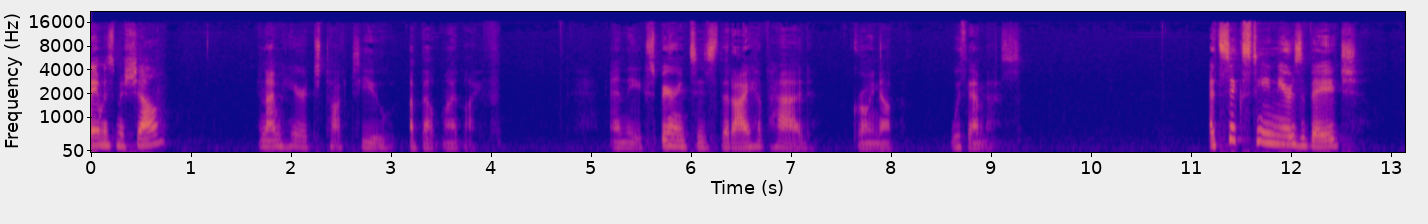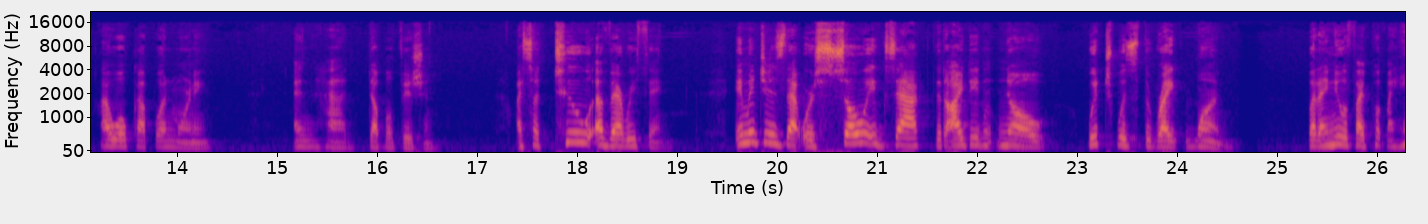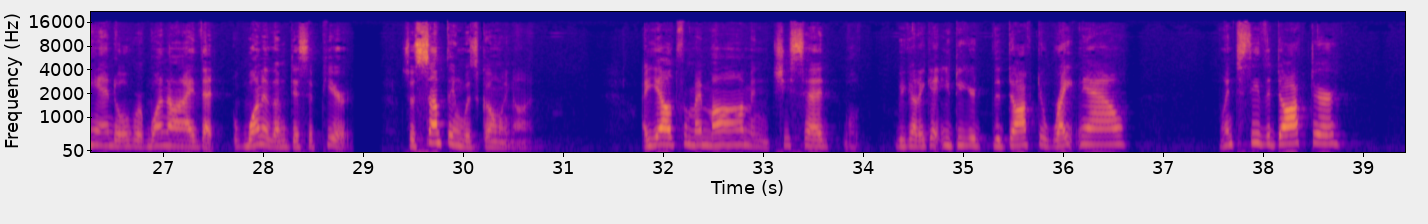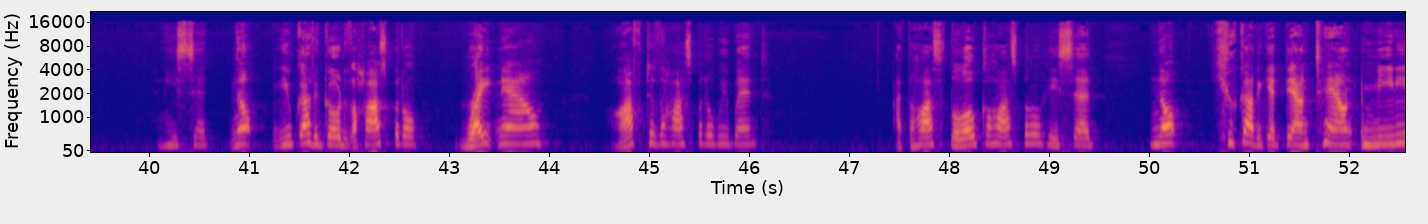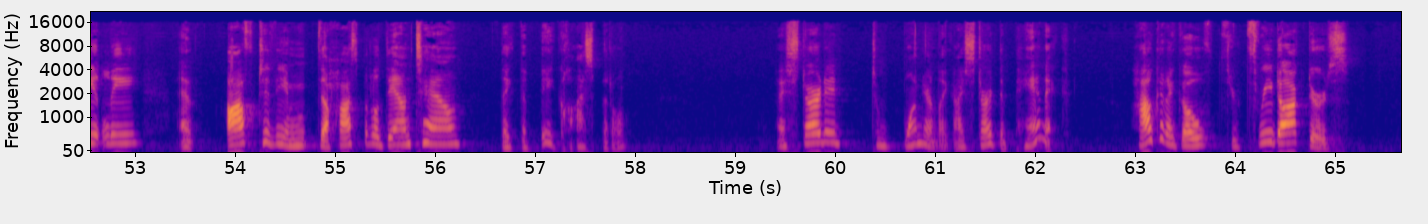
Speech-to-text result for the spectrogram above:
Name is Michelle, and I'm here to talk to you about my life and the experiences that I have had growing up with MS. At 16 years of age, I woke up one morning and had double vision. I saw two of everything images that were so exact that I didn't know which was the right one. But I knew if I put my hand over one eye that one of them disappeared. So something was going on. I yelled for my mom, and she said, Well, we got to get you to your, the doctor right now. Went to see the doctor, and he said, No, you've got to go to the hospital right now. Off to the hospital we went. At the, hospital, the local hospital, he said, No, you got to get downtown immediately and off to the, the hospital downtown, like the big hospital. I started to wonder, like, I started to panic. How could I go through three doctors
